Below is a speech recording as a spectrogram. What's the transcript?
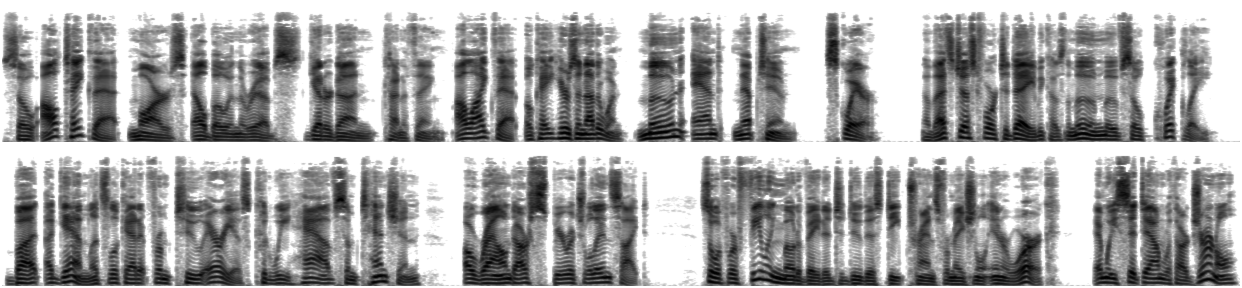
So I'll take that Mars elbow in the ribs, get her done kind of thing. I like that. Okay, here's another one Moon and Neptune square. Now that's just for today because the moon moves so quickly. But again, let's look at it from two areas. Could we have some tension around our spiritual insight? So if we're feeling motivated to do this deep transformational inner work and we sit down with our journal,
